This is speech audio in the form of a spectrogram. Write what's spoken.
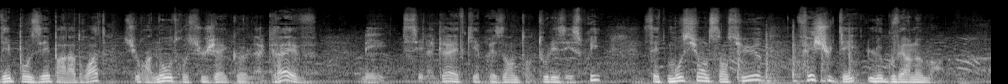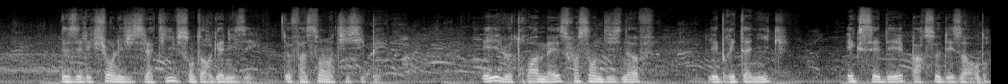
déposée par la droite sur un autre sujet que la grève mais c'est la grève qui est présente dans tous les esprits, cette motion de censure fait chuter le gouvernement. Des élections législatives sont organisées de façon anticipée. Et le 3 mai 79, les Britanniques, excédés par ce désordre,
